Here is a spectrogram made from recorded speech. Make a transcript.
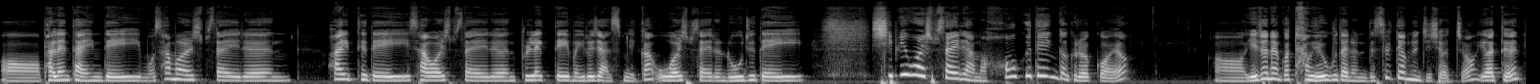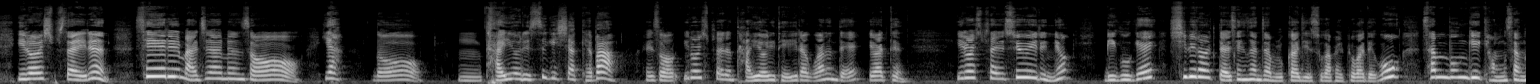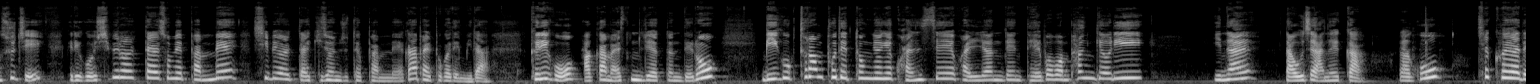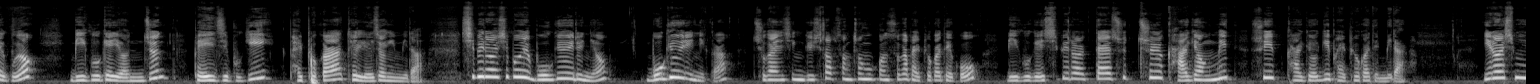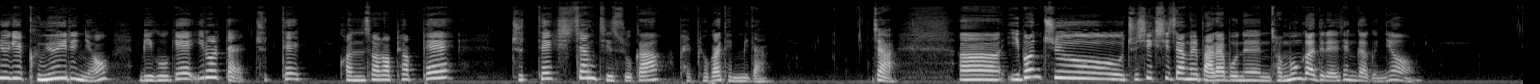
어 발렌타인데이, 뭐 3월 14일은 화이트데이, 4월 14일은 블랙데이 뭐 이러지 않습니까? 5월 14일은 로즈데이, 12월 14일이 아마 허그데이인가 그럴 거예요. 어, 예전에 그거 다 외우고 다녔는데 쓸데없는 짓이었죠. 여하튼 1월 14일은 새해를 맞이하면서 야, 너 음, 다이어리 쓰기 시작해봐. 해서 1월 14일은 다이어리 데이라고 하는데 여하튼 1월 14일 수요일은요. 미국의 11월 달 생산자 물가 지수가 발표가 되고 3분기 경상 수지 그리고 11월 달 소매 판매, 12월 달 기존 주택 판매가 발표가 됩니다. 그리고 아까 말씀드렸던 대로 미국 트럼프 대통령의 관세에 관련된 대법원 판결이 이날 나오지 않을까라고 체크해야 되고요. 미국의 연준 베이지북이 발표가 될 예정입니다. 11월 15일 목요일은요. 목요일이니까 주간 신규 실업성 청구 건수가 발표가 되고 미국의 11월 달 수출 가격 및 수입 가격이 발표가 됩니다. 1월 16일 금요일은요. 미국의 1월 달 주택 건설업 협회 주택 시장 지수가 발표가 됩니다. 자, 어, 이번 주 주식 시장을 바라보는 전문가들의 생각은요.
